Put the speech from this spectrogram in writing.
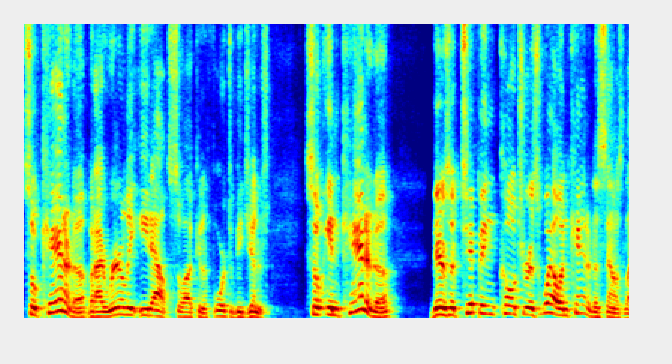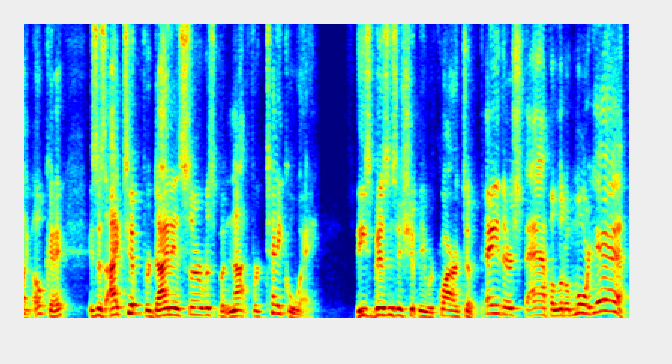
So Canada, but I rarely eat out, so I can afford to be generous. So in Canada, there's a tipping culture as well. In Canada, sounds like okay. It says I tip for dining service, but not for takeaway. These businesses should be required to pay their staff a little more. Yeah,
